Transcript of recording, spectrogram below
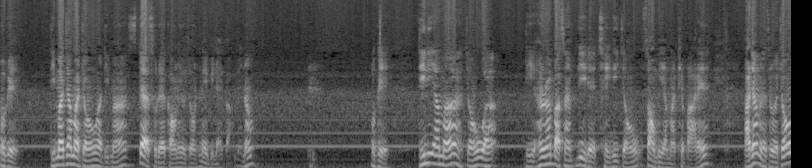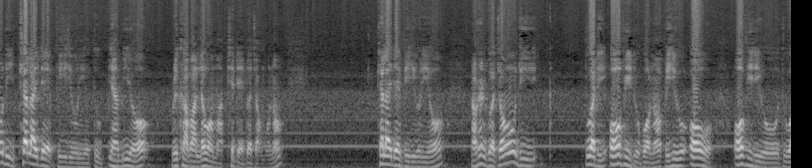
okay ဒီမှာကျမှကျွန်တော်ကဒီမှာ step ဆိုတဲ့ကောင်လေးကိုကျွန်တော်နှိပ်ပြလိုက်ပါမယ်နော် okay ဒီနေရာမှာကျွန်တော်ကဒီ100%ပြည့်တဲ့ချိန်ထိကျွန်တော်စောင့်ပြရမှာဖြစ်ပါတယ်။ ဘာကြောင့်လဲဆိုတော့ကျွန်တော်ဒီဖြတ်လိုက်တဲ့ဗီဒီယိုတွေကိုသူပြန်ပြီးတော့ recover လုပ်ရမှာဖြစ်တဲ့အတွက်ကြောင့်ပေါ့နော်။ဖြတ်လိုက်တဲ့ဗီဒီယိုတွေရောနောက်ထပ်တစ်ခုကကျွန်တော်ဒီသူကဒီ all video ပေါ့နော် video all all video ကိုသူက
